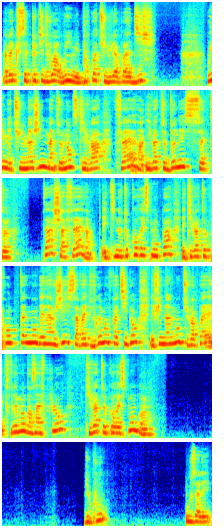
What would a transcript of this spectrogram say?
avec cette petite voix, oui, mais pourquoi tu lui as pas dit? Oui, mais tu imagines maintenant ce qu'il va faire, il va te donner cette tâche à faire et qui ne te correspond pas et qui va te prendre tellement d'énergie, ça va être vraiment fatigant et finalement tu vas pas être vraiment dans un flot qui va te correspondre. Du coup, vous allez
